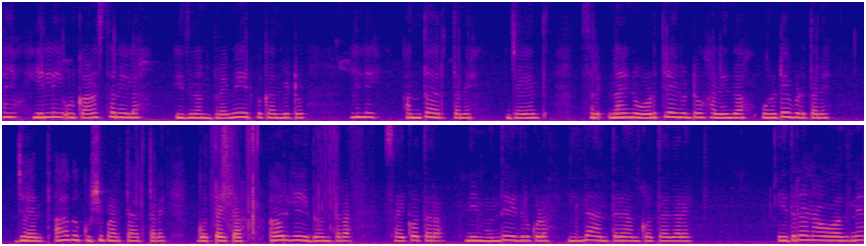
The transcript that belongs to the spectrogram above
ಅಯ್ಯೋ ಇಲ್ಲಿ ಇವಳು ಕಾಣಿಸ್ತಾನೆ ಇಲ್ಲ. ಇದು ನನ್ನ ಭ್ರಮೆ ಇರ್ಬೇಕಂದ್ಬಿಟ್ಟು ಇಲ್ಲಿ ಅಂತ ಇರ್ತಾನೆ ಜಯಂತ್. ಸರಿ ನಾನು ಓಡ್ತೀನಿ ಅಂದ್ಬಿಟ್ಟು ಅಲ್ಲಿಂದ ಹೊರಟೇ ಬಿಡ್ತಾನೆ. ಜಯಂತ್ ಆಗ ಖುಷಿ ಪಡ್ತಾ ಇರ್ತಾರೆ. ಗೊತ್ತಾಯ್ತಾ? ಅವ್ರಿಗೆ ಇದೊಂಥರ ಸೈಕೋ ಥರ. ನೀನು ಮುಂದೆ ಇದ್ದರೂ ಕೂಡ ಇಲ್ಲ ಅಂತಲೇ ಅಂದ್ಕೊಳ್ತಾ ಇದ್ದಾರೆ ಇದ್ರೆ ನಾವು ಅದನ್ನೇ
